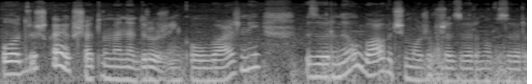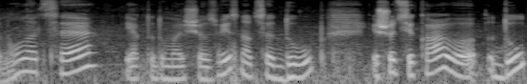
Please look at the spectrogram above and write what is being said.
подружка, якщо ти в мене друженька уважний, зверни увагу, чи може вже звернув, звернула. Це, як ти думаєш, що звісно, це дуб. І що цікаво, дуб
